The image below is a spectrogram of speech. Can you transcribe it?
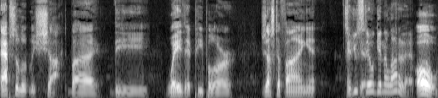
absolutely shocked by the way that people are justifying it. so you still getting a lot of that? Oh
